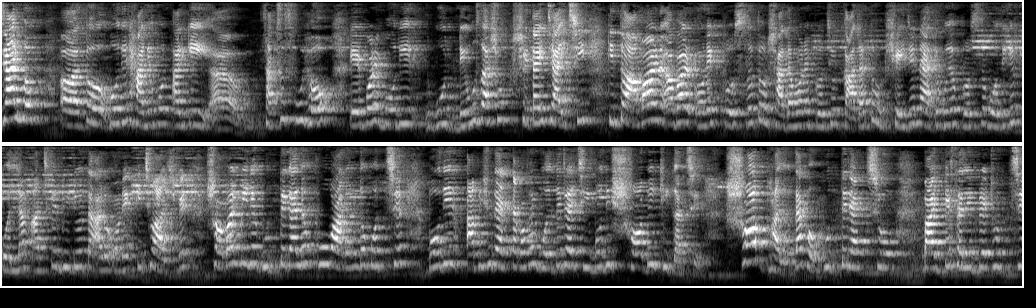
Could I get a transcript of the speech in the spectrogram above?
যাই হোক তো বৌদির হানিমুন আর কি সাকসেসফুল হোক, এরপরে বৌদির গুড নিউজ আসুক, সেটাই চাইছি। কিন্তু আমার আবার অনেক প্রশ্ন তো, সাদা মনে প্রচুর কাদা তো, সেই জন্য এতগুলো প্রশ্ন বৌদিকে করলাম। আজকের ভিডিওতে আরও অনেক কিছু আসবে। সবাই মিলে ঘুরতে গেলেও খুব আনন্দ করছে। বৌদির, আমি শুধু একটা কথাই বলতে চাইছি, বৌদির সবই ঠিক আছে। সব ভালো। দেখো, ঘুরতে যাচ্ছ বার্থডে সেলিব্রেট হচ্ছে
